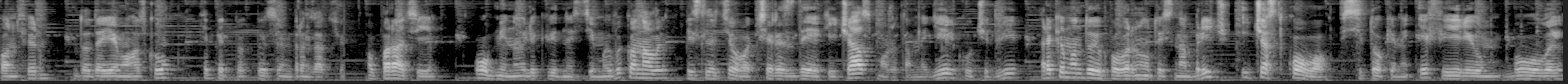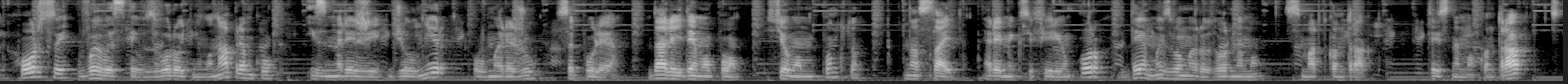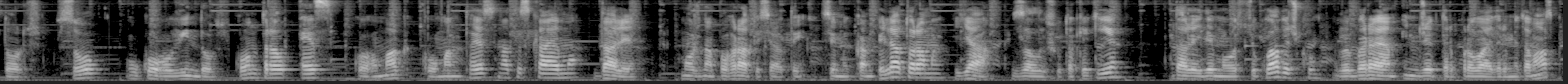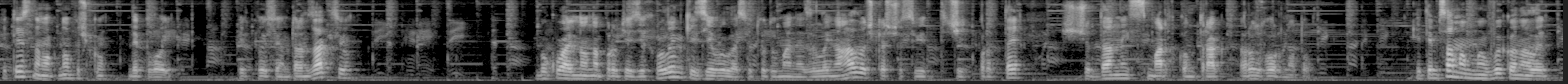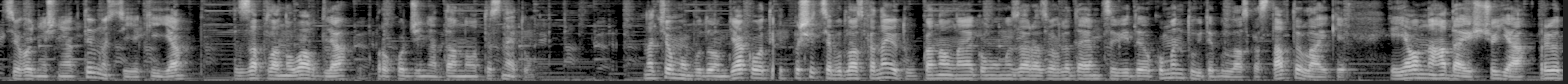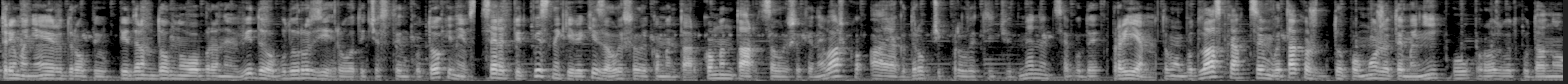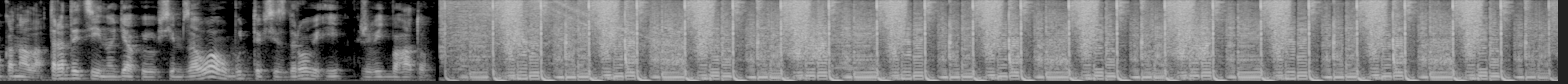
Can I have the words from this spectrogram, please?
Confirm, додаємо газку і підписуємо транзакцію. Операції обміну ліквідності ми виконали. Після цього через деякий час, може там недільку чи дві, рекомендую повернутися на брідж і частково всі токени Ethereum, були, хорси вивести в зворотньому напрямку із мережі Jolnir в мережу Sepolia. Далі йдемо по сьомому пункту на сайт remixethereum.org, де ми з вами розгорнемо смарт-контракт. Тиснемо контракт, Storage Solve, у кого Windows Ctrl S, у кого Mac Command S натискаємо. Далі можна погратися цими компіляторами. Я залишу так, як є. Далі йдемо ось цю вкладочку, вибираємо Injector Provider Metamask і тиснемо кнопочку Deploy. Підписуємо транзакцію. Буквально на протязі хвилинки з'явилася тут у мене зелена галочка, що свідчить про те, що даний смарт-контракт розгорнуто. І тим самим ми виконали сьогоднішні активності, які я запланував для проходження даного тестнету. На цьому буду вам дякувати. Підпишіться, будь ласка, на YouTube канал, на якому ми зараз оглядаємо це відео. Коментуйте, будь ласка, ставте лайки. І я вам нагадаю, що я при отриманні airdropів під рандомно обраним відео буду розігрувати частинку токенів серед підписників, які залишили коментар. Коментар залишити не важко, а як дропчик прилетить від мене, це буде приємно. Тому, будь ласка, цим ви також допоможете мені у розвитку даного канала. Традиційно дякую всім за увагу, будьте всі здорові і живіть багато. ありがとう。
